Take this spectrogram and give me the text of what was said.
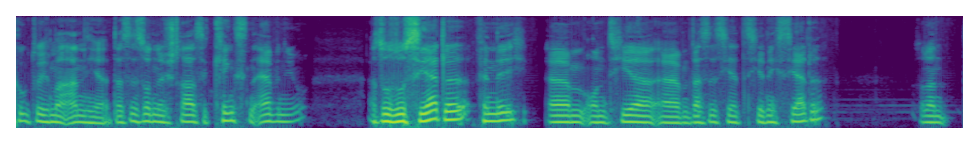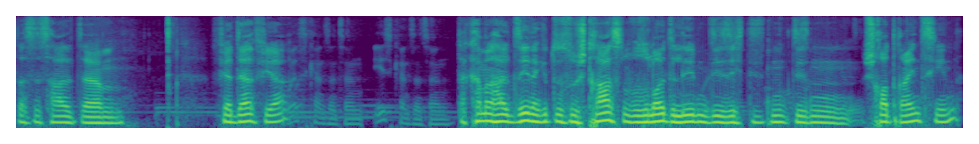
Guckt euch mal an hier. Das ist so eine Straße, Kingston Avenue. Also so Seattle, finde ich. Ähm, und hier, ähm, das ist jetzt hier nicht Seattle, sondern das ist halt ähm, Philadelphia. Da kann man halt sehen, da gibt es so Straßen, wo so Leute leben, die sich diesen, diesen Schrott reinziehen.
